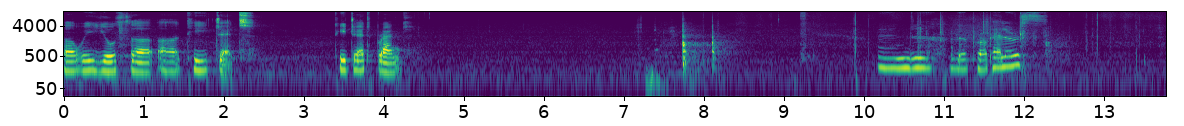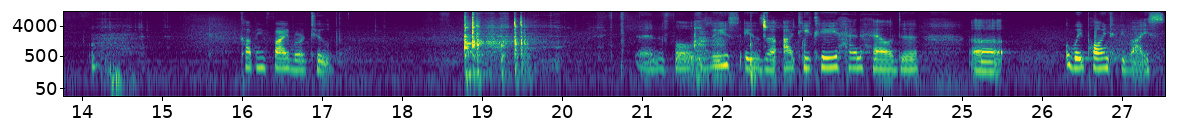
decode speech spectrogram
Uh, we use the uh, TeeJet, TeeJet brand. And uh, the propellers, carbon fiber tube. For this is the RTK handheld uh, waypoint device,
